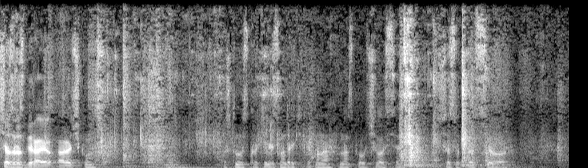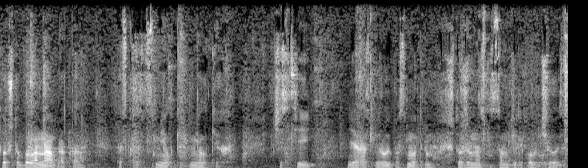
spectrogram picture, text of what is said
Сейчас разбираю арочку. То, что мы скрутили, смотрите, как она у нас получилась. Сейчас вот это все, то, что было набрато, так сказать, с мелких-мелких частей, я разберу и посмотрим, что же у нас на самом деле получилось.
